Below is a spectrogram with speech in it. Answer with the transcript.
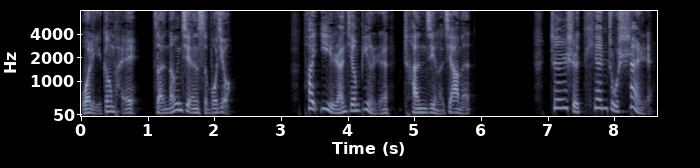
我李更培怎能见死不救？”他毅然将病人搀进了家门，真是天助善人。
